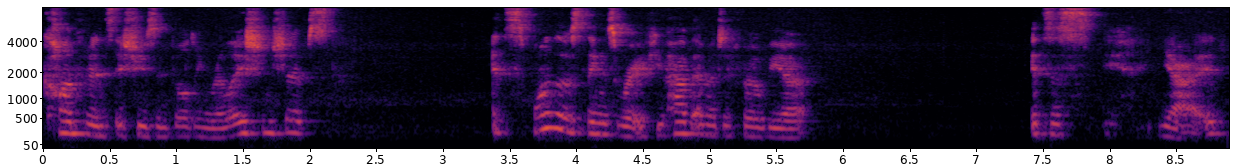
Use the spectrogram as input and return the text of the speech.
confidence issues in building relationships. It's one of those things where if you have emetophobia, it's a yeah it.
